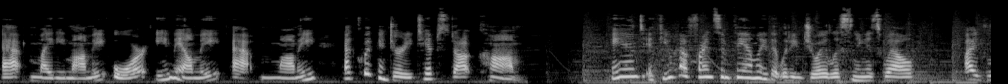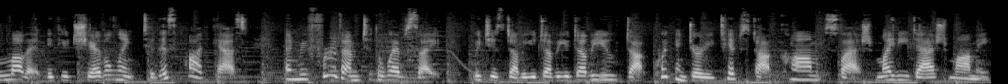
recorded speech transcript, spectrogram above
at Mighty Mommy or email me at mommy at quickanddirtytips.com. And if you have friends and family that would enjoy listening as well, I'd love it if you'd share the link to this podcast and refer them to the website, which is www.quickanddirtytips.com slash mighty dash mommy.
